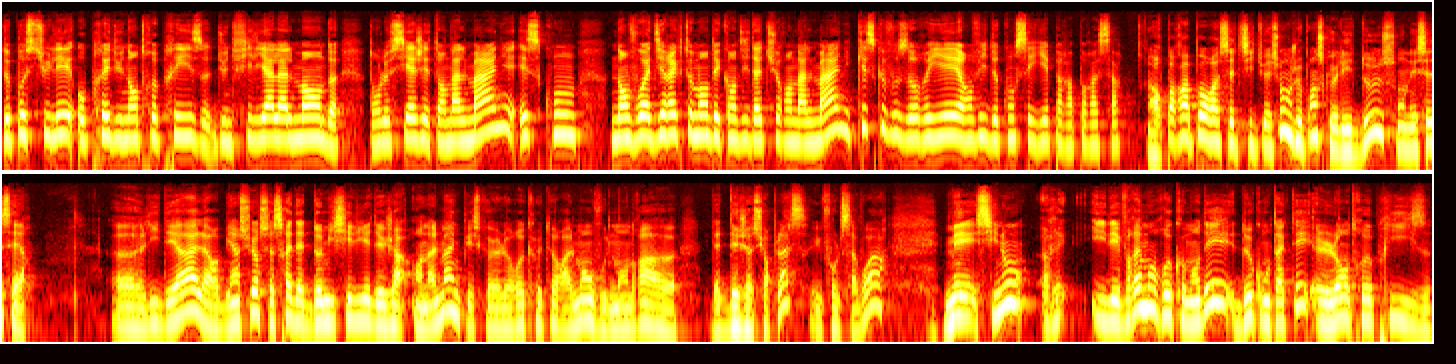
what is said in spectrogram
de postuler auprès d'une entreprise, d'une filiale allemande dont le siège est en Allemagne? Est-ce qu'on envoie directement des candidatures en Allemagne? Qu'est-ce que vous auriez envie de conseiller par rapport à ça? Alors par rapport à cette situation, je pense que les deux sont nécessaires. Euh, l'idéal, alors bien sûr, ce serait d'être domicilié déjà en Allemagne, puisque le recruteur allemand vous demandera euh, d'être déjà sur place, il faut le savoir. Mais sinon, il est vraiment recommandé de contacter l'entreprise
